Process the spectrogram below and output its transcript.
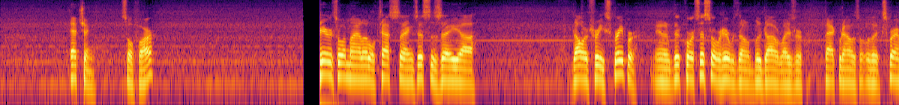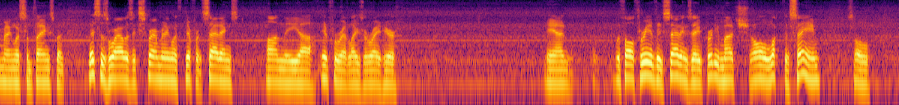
etching so far. Here's one of my little test things. This is a uh, Dollar Tree scraper. And of course this over here was done with blue diode laser back when I was experimenting with some things. But this is where I was experimenting with different settings on the uh, infrared laser right here. And with all three of these settings, they pretty much all look the same. So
